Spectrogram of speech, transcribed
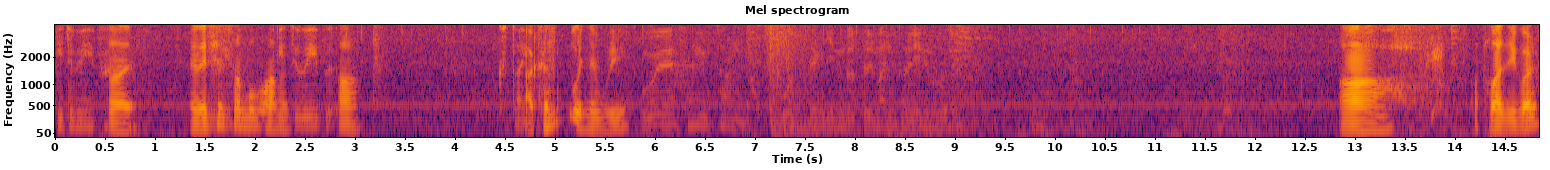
미드 웨이브 아, 얘네 실수 한 번만 하면. 미드 웨이브 아, 크다 아, 이거 계속 보고 있네, 우리. 왜 항상 못생긴 것들만 걸리는 거죠? 아, 어떡하지, 이걸?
